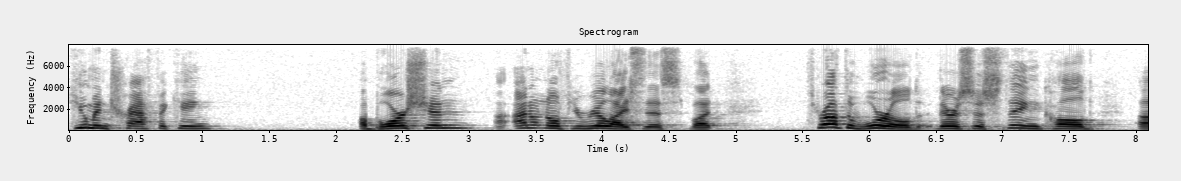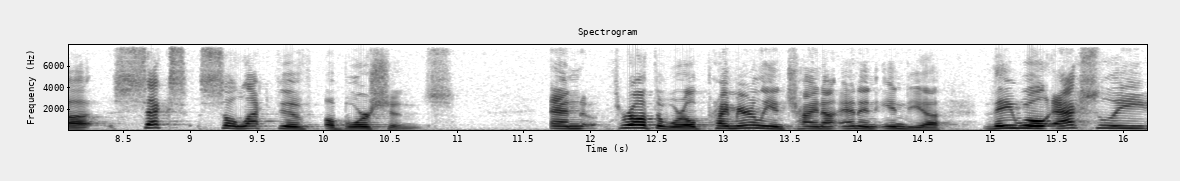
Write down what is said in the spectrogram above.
human trafficking, abortion. I don't know if you realize this, but throughout the world, there's this thing called uh, sex selective abortions. And throughout the world, primarily in China and in India, they will actually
